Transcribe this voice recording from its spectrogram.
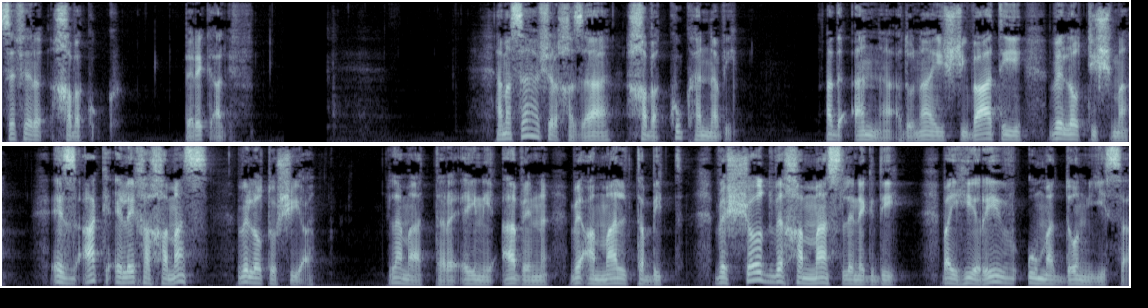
ספר חבקוק, פרק א' המסע אשר חזה חבקוק הנביא. עד אנה, אדוני, שיבעתי ולא תשמע, אזעק אליך חמס ולא תושיע. למה תראני אבן ועמל תביט, ושוד וחמס לנגדי, ויהי ריב ומדון יישא.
